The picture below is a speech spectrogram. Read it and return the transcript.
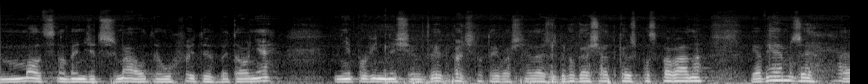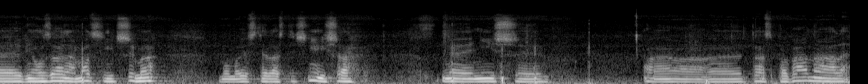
mocno będzie trzymało te uchwyty w betonie i nie powinny się wyrwać. Tutaj właśnie leży druga siatka już pospawana. Ja wiem, że e, wiązana mocniej trzyma, bo jest elastyczniejsza e, niż e, ta spawana, ale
